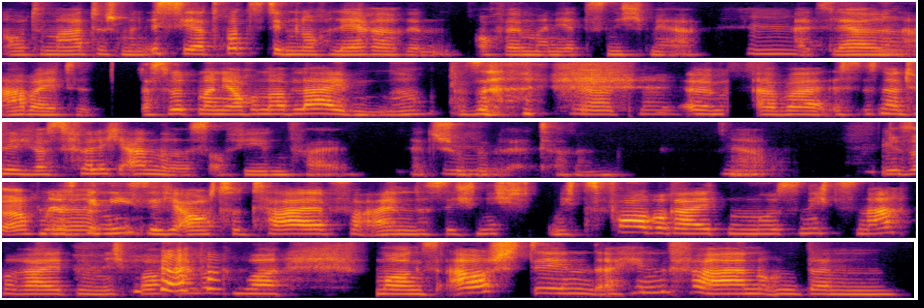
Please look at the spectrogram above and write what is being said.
automatisch. Man ist ja trotzdem noch Lehrerin, auch wenn man jetzt nicht mehr mhm. als Lehrerin ja. arbeitet. Das wird man ja auch immer bleiben. Ne? Also, ja, ähm, aber es ist natürlich was völlig anderes, auf jeden Fall, als mhm. Schulbegleiterin. Mhm. Ja. Ist auch das genieße ich auch total, vor allem, dass ich nicht, nichts vorbereiten muss, nichts nachbereiten. Ich brauche einfach nur morgens aufstehen, dahin fahren und dann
